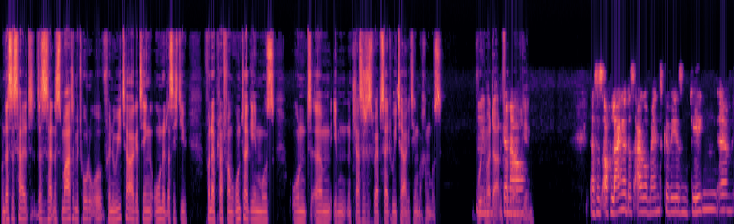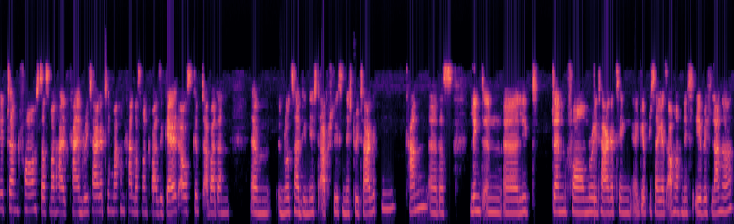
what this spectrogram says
Und das ist halt, das ist halt eine smarte Methode für ein Retargeting, ohne dass ich die von der Plattform runtergehen muss und ähm, eben ein klassisches Website-Retargeting machen muss wo mhm, immer Daten genau. verloren gehen. Das ist auch lange das Argument gewesen gegen ähm, Lead-Gen-Forms, dass man halt kein Retargeting machen kann, dass man quasi Geld ausgibt, aber dann ähm, Nutzer, die nicht abschließen, nicht retargeten kann. Äh, das LinkedIn äh, Lead-Gen-Form Retargeting äh, gibt es ja jetzt auch noch nicht ewig lange,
